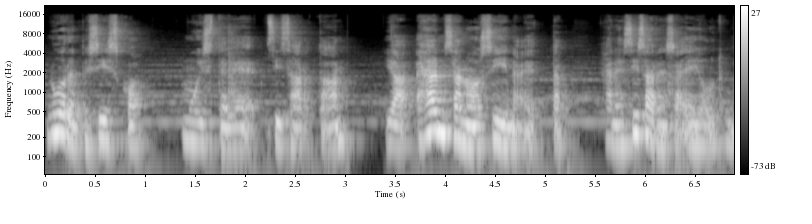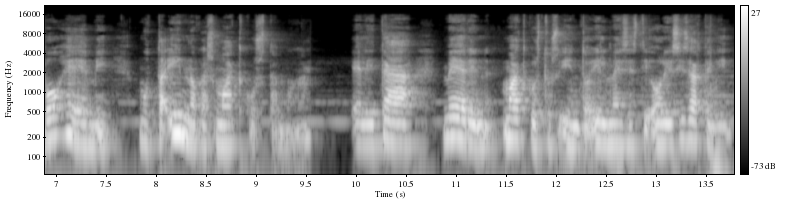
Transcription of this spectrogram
nuorempi sisko muistelee sisartaan. Ja hän sanoo siinä, että hänen sisarensa ei ollut boheemi, mutta innokas matkustamaan. Eli tämä Meerin matkustusinto ilmeisesti oli sisartenkin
